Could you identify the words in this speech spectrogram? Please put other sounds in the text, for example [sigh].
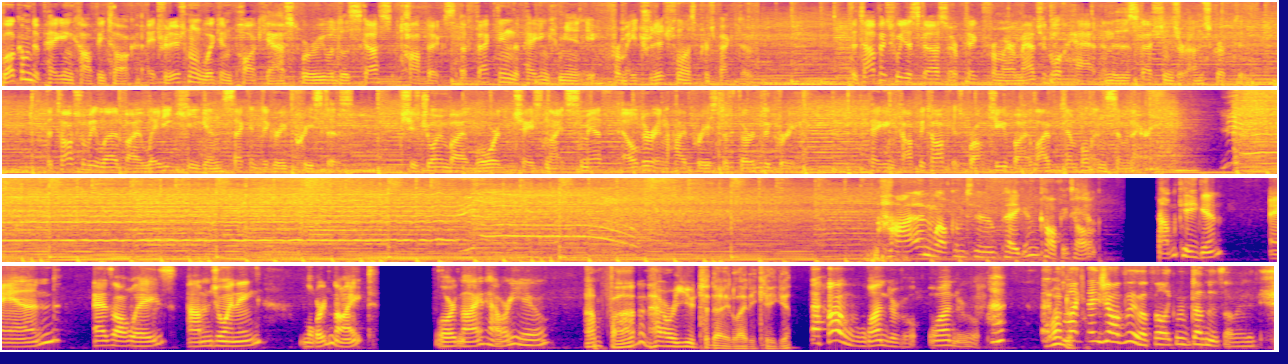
Welcome to Pagan Coffee Talk, a traditional Wiccan podcast where we will discuss topics affecting the pagan community from a traditionalist perspective. The topics we discuss are picked from our magical hat and the discussions are unscripted. The talks will be led by Lady Keegan, second degree priestess. She's joined by Lord Chase Knight Smith, elder and high priest of third degree. Pagan Coffee Talk is brought to you by Life Temple and Seminary. Hi, and welcome to Pagan Coffee Talk. I'm Keegan, and as always, I'm joining Lord Knight. Lord Knight, how are you? I'm fine. And how are you today, Lady Keegan? Oh, [laughs] wonderful, wonderful. It's like deja vu. I feel like we've done this already. [laughs]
